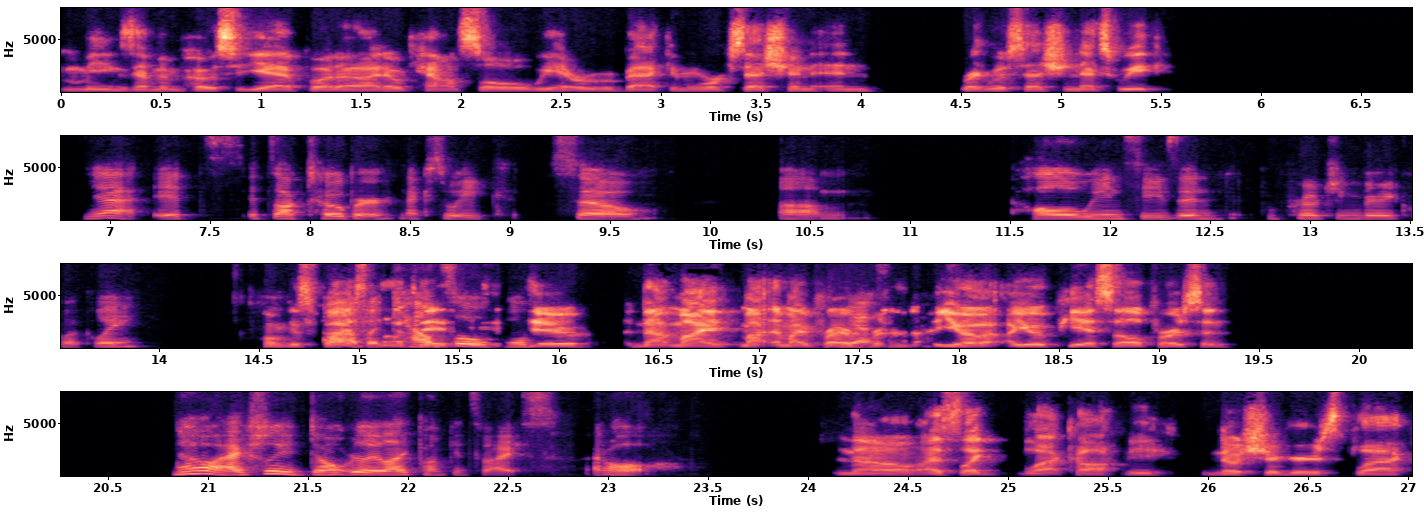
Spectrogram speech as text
meetings haven't been posted yet, but uh, I know council. We have, we're back in work session and regular session next week. Yeah, it's it's October next week, so um, Halloween season approaching very quickly. Pumpkin spice uh, but council will... too. Not my my my preference. Yes. Are you a, are you a PSL person? No, I actually don't really like pumpkin spice at all. No, I just like black coffee. No sugars, black.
